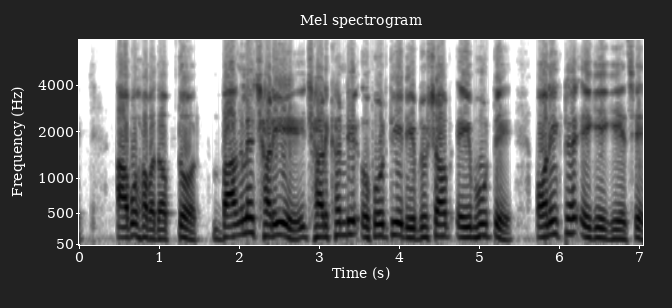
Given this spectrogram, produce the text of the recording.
আবহাওয়া দপ্তর। বাংলা ছাড়িয়ে ঝাড়খণ্ডের ওপর দিয়ে নিম্নচাপ এই মুহূর্তে অনেকটা এগিয়ে গিয়েছে।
